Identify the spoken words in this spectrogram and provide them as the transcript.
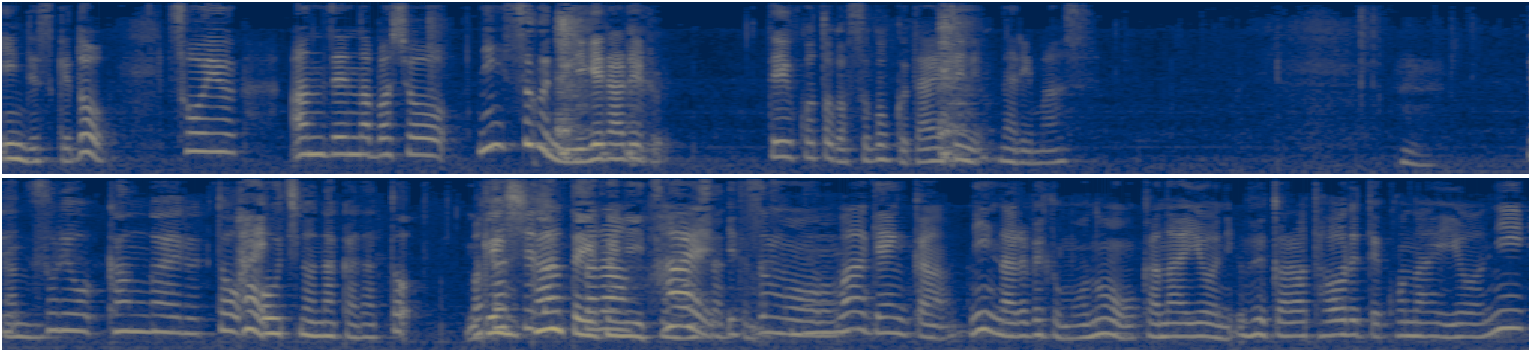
いいんですけどそういう安全な場所にすぐに逃げられるっていうことがすごく大事になります。うん、それを考えると、はい、お家の中だと玄関というふうにいつもおっしゃってます、ね、はい、いつもは玄関になるべく物を置かないように上から倒れてこないように、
